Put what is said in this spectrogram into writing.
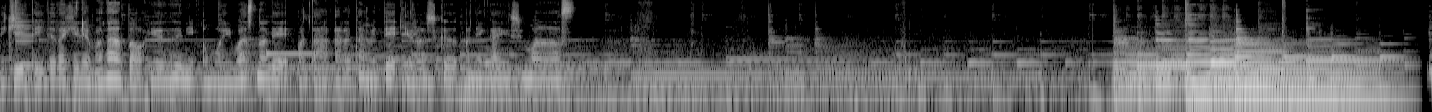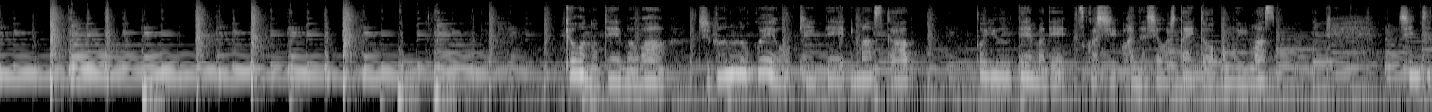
聞いていただければなというふうに思いますのでまた改めてよろしくお願いします。今日のテーマは自分の声を聞いていますかというテーマで少しお話をしたいと思います先日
